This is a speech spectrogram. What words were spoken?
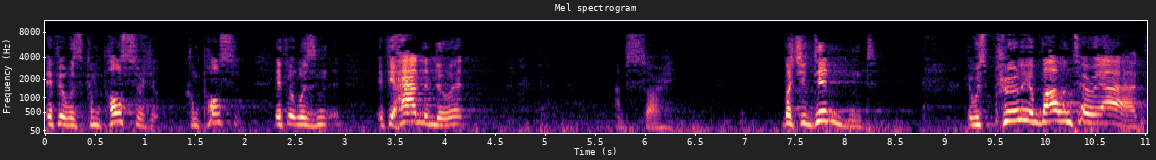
if it was compulsory, compulsory, if it was, if you had to do it, I'm sorry. But you didn't. It was purely a voluntary act.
